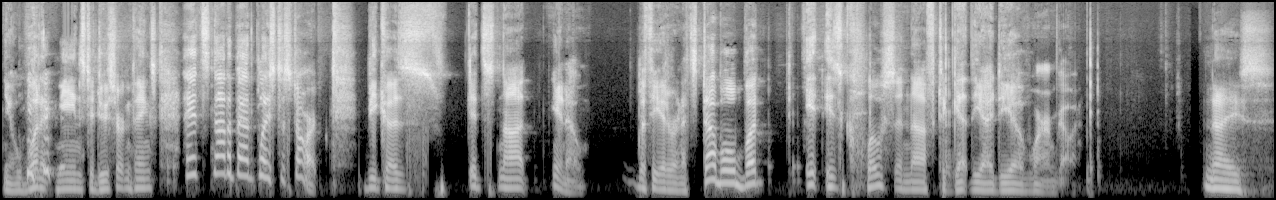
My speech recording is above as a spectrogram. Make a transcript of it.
you know what it means to do certain things it's not a bad place to start because it's not you know the theater and its double but it is close enough to get the idea of where I'm going. Nice.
